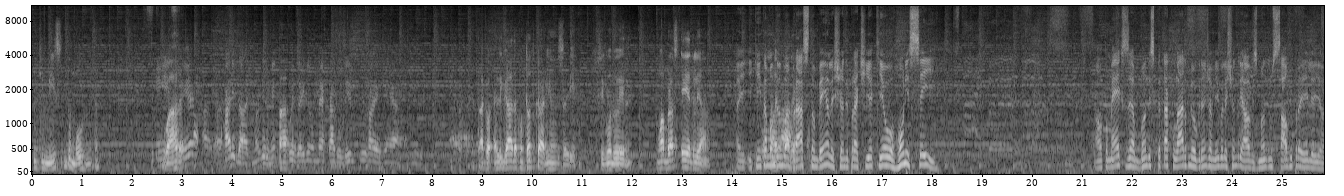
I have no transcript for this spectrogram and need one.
Punk Miss do Movement, né? Sim, Guarda. Isso aí é a, a, raridade, mas ele vem ah. depois aí no Mercado Livre que vai ganhar. Tá é ligada com tanto carinho isso aí, segundo ele. Um abraço aí, Adriano. Aí, e quem tá mandando um abraço também, Alexandre, pra ti aqui é o Rony Sei. Automax é a banda espetacular do meu grande amigo Alexandre Alves. Manda um salve para ele aí, ó.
